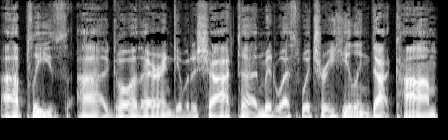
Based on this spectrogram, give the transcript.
Uh, please uh, go there and give it a shot. Uh, MidwestWitcheryHealing.com.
